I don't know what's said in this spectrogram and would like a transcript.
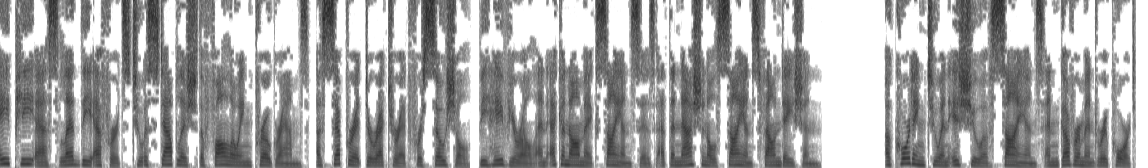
APS led the efforts to establish the following programs, a separate directorate for social, behavioral and economic sciences at the National Science Foundation. According to an issue of Science and Government Report,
